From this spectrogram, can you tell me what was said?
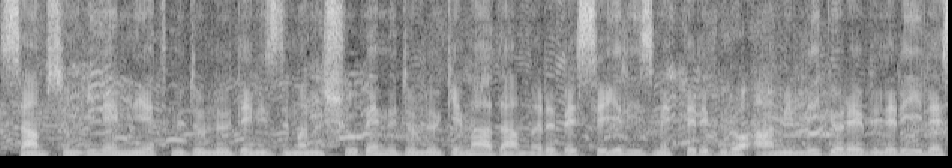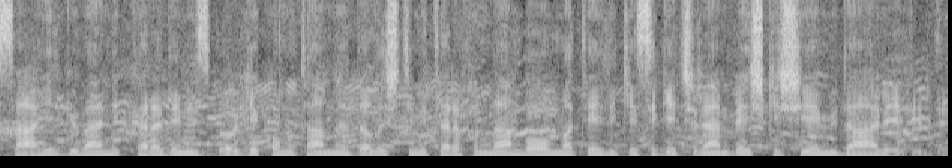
Samsun İl Emniyet Müdürlüğü Deniz Limanı Şube Müdürlüğü Gemi Adamları ve Seyir Hizmetleri Büro Amirliği görevlileri ile Sahil Güvenlik Karadeniz Bölge Komutanlığı dalış timi tarafından boğulma tehlikesi geçiren 5 kişiye müdahale edildi.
